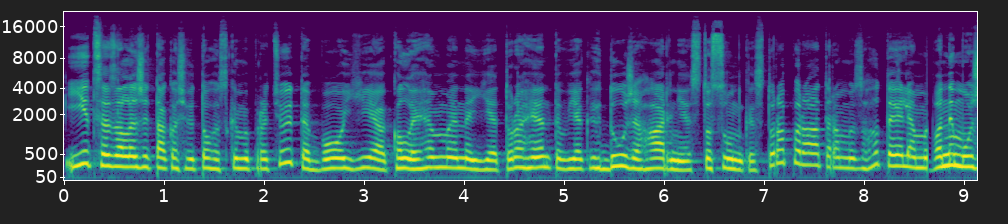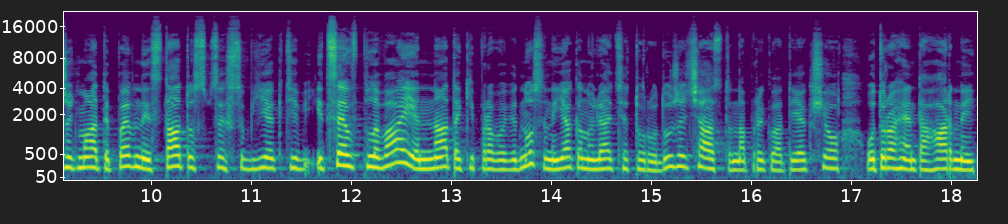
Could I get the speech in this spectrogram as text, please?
І це залежить також від того, з ким ви працюєте, бо є колеги в мене, є турагенти, в яких дуже гарні стосунки з туроператорами, з готелями. Вони можуть мати певний статус цих суб'єктів, і це впливає на такі правовідносини, як ануляція туру. Дуже часто, наприклад, якщо у турагента гарний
